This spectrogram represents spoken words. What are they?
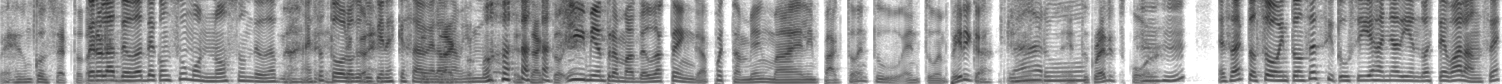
es un concepto. Pero las deudas de consumo no son deudas buenas. Eso es todo lo que tú tienes que saber ahora mismo. exacto. Y mientras más deudas tengas, pues también más el impacto en tu, en tu empírica. Claro. En, tu credit score. Exacto. So, entonces, si tú sigues añadiendo este balance,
